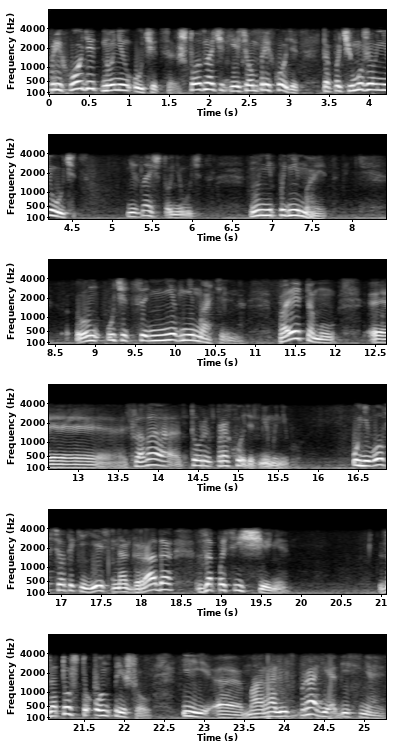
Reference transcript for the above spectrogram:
приходит, но не учится. Что значит, если он приходит, то почему же он не учится? Не знает, что не учится. Он не понимает. Он учится невнимательно. Поэтому э, слова Торы проходят мимо него. У него все-таки есть награда за посещение, за то, что он пришел. И э, мораль из Праги объясняет,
